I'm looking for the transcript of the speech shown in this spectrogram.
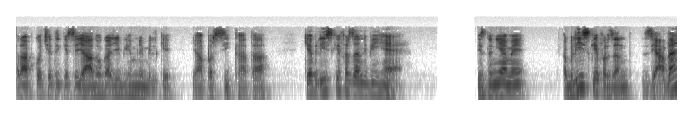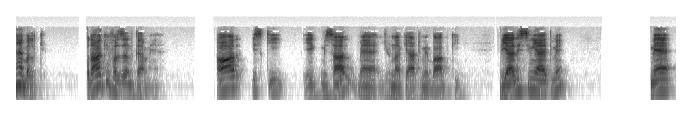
और आपको अच्छे तरीके से याद होगा, ये भी हमने मिलके यहाँ पर सीखा था कि अबलीस के फर्जंद भी हैं। इस दुनिया में अबलीस के फर्जंद ज़्यादा हैं बल्कि खुदा के फर्जंद कम है। और इसकी एक मिसाल मैं जुना के आठवें बाब की बयालीसवीं आयत में मैं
